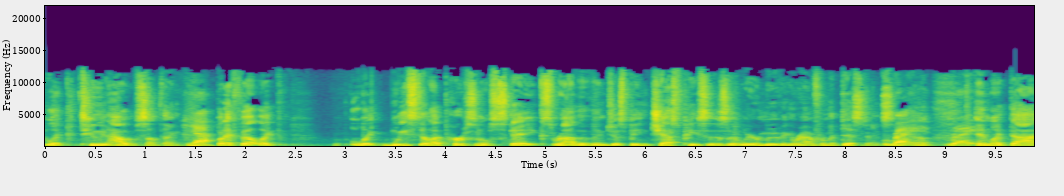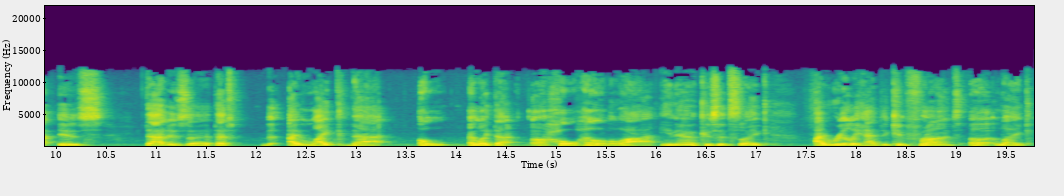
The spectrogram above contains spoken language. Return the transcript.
like tune out of something yeah but i felt like like we still had personal stakes rather than just being chess pieces that we were moving around from a distance. Right, you know? right. And like that is that is uh, that's I like that a, I like that a whole hell of a lot, you know, because it's like I really had to confront uh, like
